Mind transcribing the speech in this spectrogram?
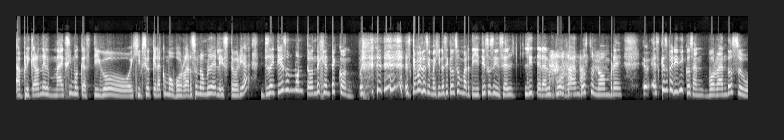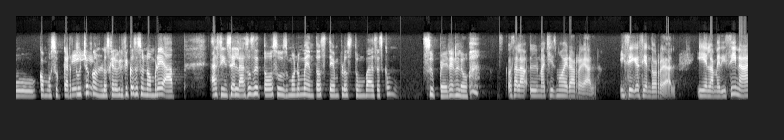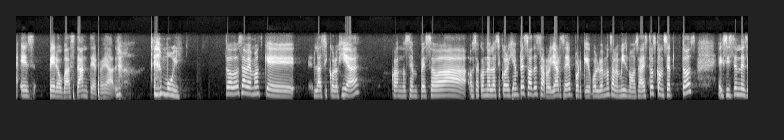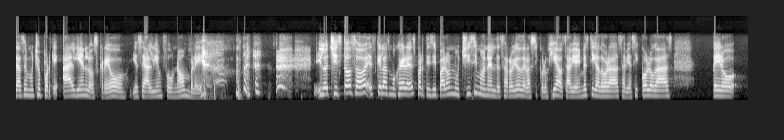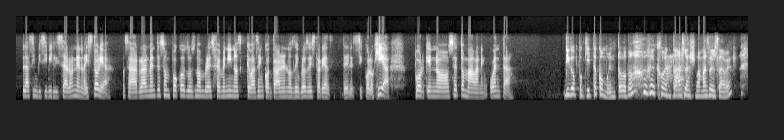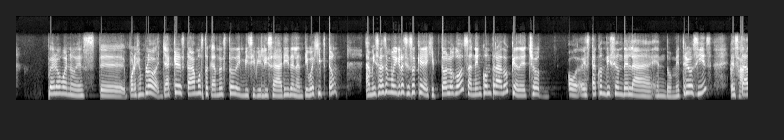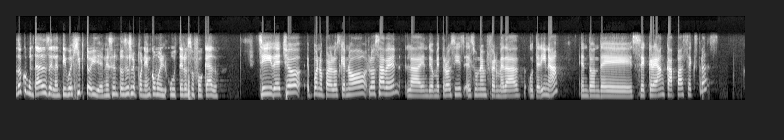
aplicaron el máximo castigo egipcio, que era como borrar su nombre de la historia. Entonces ahí tienes un montón de gente con, es que me los imagino así con su martillito y su cincel, literal, borrando su nombre. Es que es verídico, o sea, borrando su, como su cartucho con los jeroglíficos de su nombre a, a cincelazos de todos sus monumentos, templos, tumbas. Es como, supérenlo. O sea, el machismo era real y sigue siendo real. Y en la medicina es pero bastante real. Muy. Todos sabemos que la psicología, cuando se empezó a, o sea, cuando la psicología empezó a desarrollarse, porque volvemos a lo mismo, o sea, estos conceptos existen desde hace mucho porque alguien los creó y ese alguien fue un hombre. Y lo chistoso es que las mujeres participaron muchísimo en el desarrollo de la psicología, o sea, había investigadoras, había psicólogas, pero las invisibilizaron en la historia. O sea, realmente son pocos los nombres femeninos que vas a encontrar en los libros de historias de psicología, porque no se tomaban en cuenta. Digo poquito como en todo, como en todas las ramas del saber. Pero bueno, este, por ejemplo, ya que estábamos tocando esto de invisibilizar y del antiguo Egipto, a mí se me hace muy gracioso que egiptólogos han encontrado que de hecho o esta condición de la endometriosis está documentada desde el antiguo Egipto y en ese entonces le ponían como el útero sofocado. Sí, de hecho, bueno, para los que no lo saben, la endometriosis es una enfermedad uterina en donde se crean capas extras.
